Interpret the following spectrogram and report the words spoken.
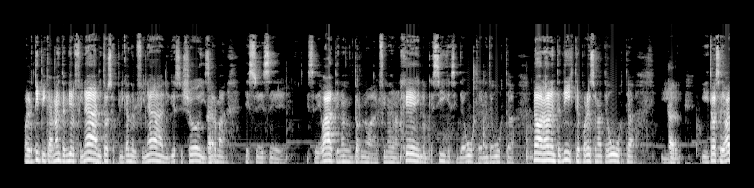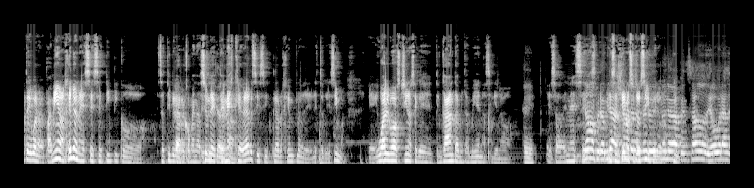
la típica, no entendí el final, y todos explicando el final, y qué sé yo, y se arma ese, ese, debate ¿no? en torno al final de Evangelion, que sí, que si te gusta, que no te gusta. No, no lo entendiste, por eso no te gusta. Y, todo ese debate, bueno, para mí Evangelion es ese típico, esa típica recomendación de tenés que ver, sí, sí, claro ejemplo de, esto que decimos. Eh, igual vos, chino, sé que te encanta, a mí también, así que no. en ese, no, pero mira, nosotros sí, pero. No lo había pensado de obras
